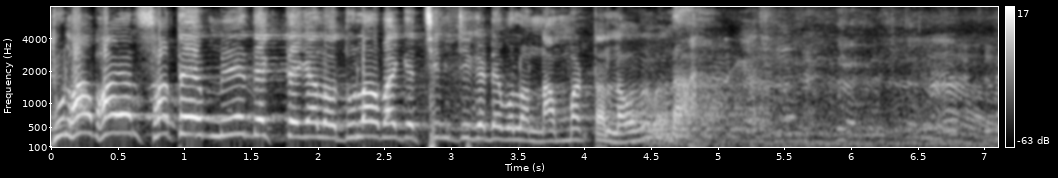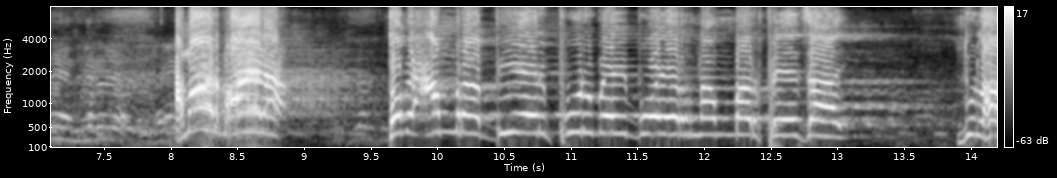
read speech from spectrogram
দুলা ভাইয়ের সাথে মেয়ে দেখতে গেল। দুলা ভাইকে চিমটি কেটে বলল, নাম্বারটা লাও না। আমার ভাইয়েরা, তবে আমরা বিয়ের পূর্বেই বইয়ের নাম্বার পেয়ে যাই দুলা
